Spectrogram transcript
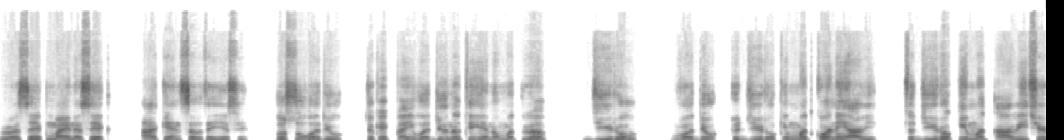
પ્લસ એક માઇનસ એક આ કેન્સલ થઈ જશે. તો શું વધ્યું? તો કે કંઈ વધ્યું નથી, એનો મતલબ જીરો વધ્યો. તો જીરો કિંમત કોની આવી? તો જીરો કિંમત આવી છે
